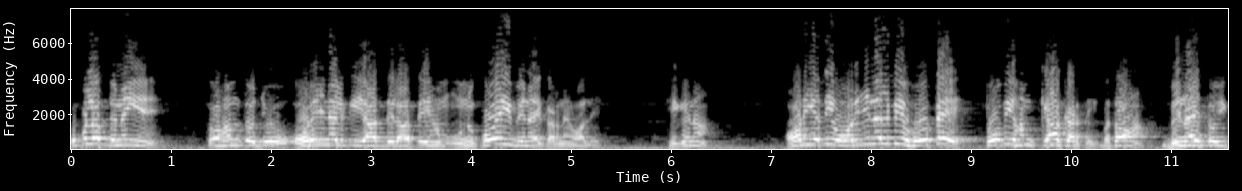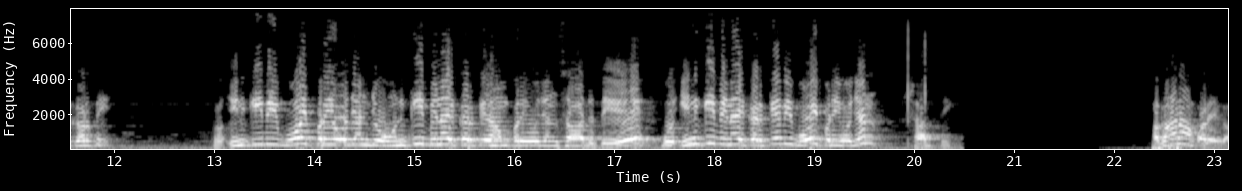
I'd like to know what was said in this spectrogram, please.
उपलब्ध नहीं है। तो हम तो जो ओरिजिनल की याद दिलाते हैं हम उनको ही विनय करने वाले। ठीक है ना? और यदि ओरिजिनल भी होते तो भी हम क्या करते? बताओ ना विनय तो ही करते। तो इनकी भी वही प्रयोजन जो उनकी विनय करके हम प्रयोजन साधते वो इनकी विनय करके भी वही प्रयोजन साधते। भगाना पड़ेगा।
